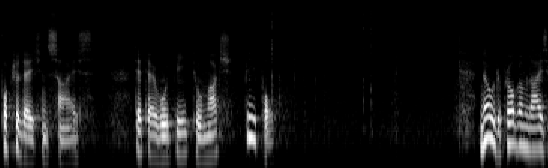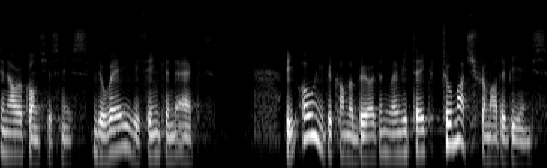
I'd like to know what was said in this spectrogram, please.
population size, that there would be too much people. No, the problem lies in our consciousness, the way we think and act. We only become a burden when we take too much from other beings.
